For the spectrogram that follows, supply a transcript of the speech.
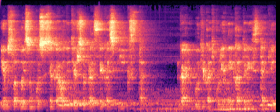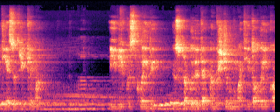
jums labai sunku susigaudyti ir suprasti, kas vyksta. Gali būti, kad kurį laiką turėsite atminties sutrikimą. Įvykus klaidai, jūs prabudite anksčiau numatyto laiko.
